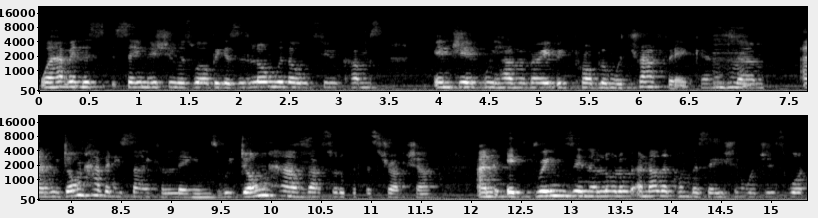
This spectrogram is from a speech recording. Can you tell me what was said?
we're having this same issue as well because along with O2 comes in Gib, we have a very big problem with traffic, and mm-hmm. um, and we don't have any cycle lanes. We don't have that sort of infrastructure, and it brings in a lot of another conversation, which is what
